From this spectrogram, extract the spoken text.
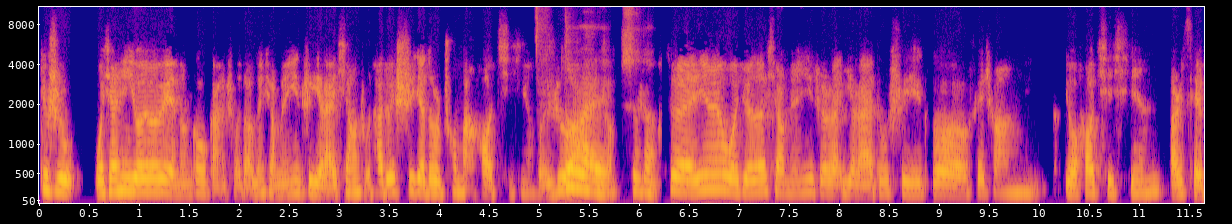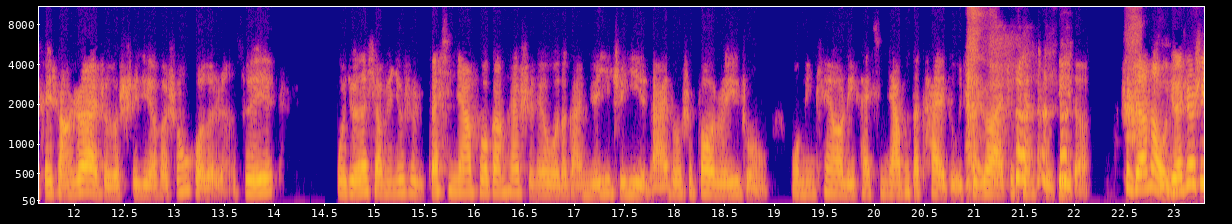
就是我相信悠悠也能够感受到，跟小明一直以来相处，他对世界都是充满好奇心和热爱的。是的，对，因为我觉得小明一直来以来都是一个非常有好奇心，而且非常热爱这个世界和生活的人，所以我觉得小明就是在新加坡刚开始给我的感觉，一直以来都是抱着一种我明天要离开新加坡的态度去热爱这片土地的，是真的。我觉得这是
